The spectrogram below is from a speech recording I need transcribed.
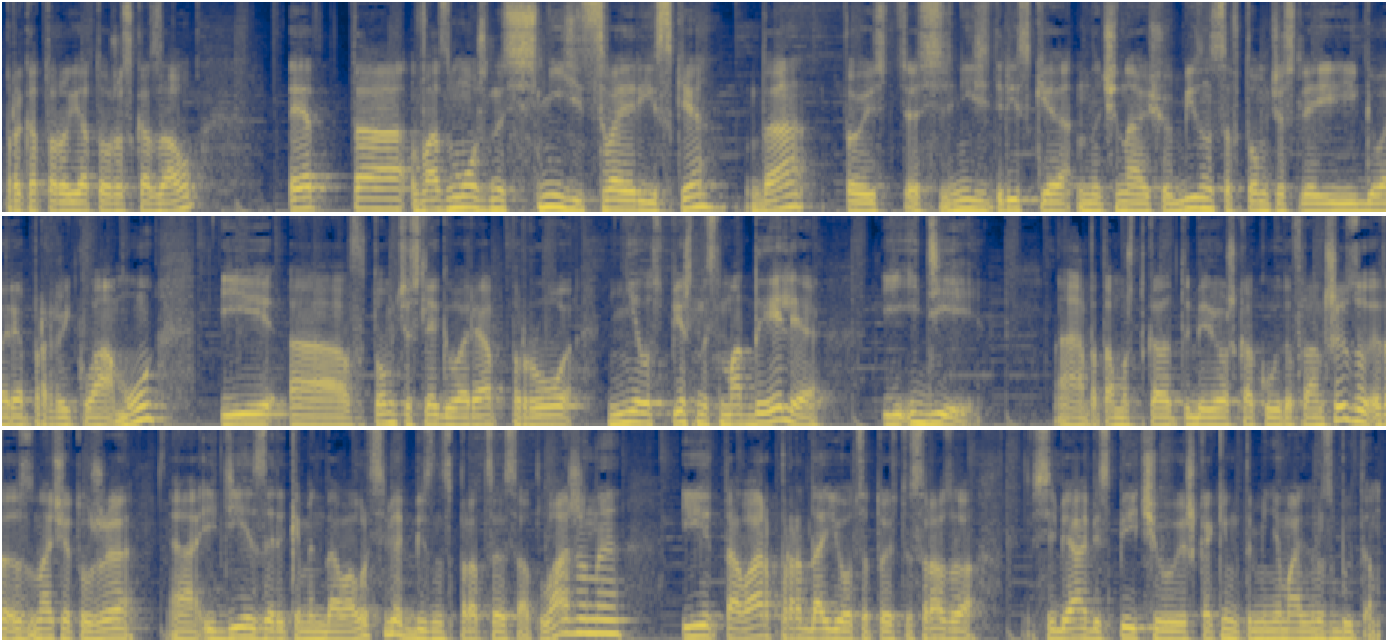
про которую я тоже сказал это возможность снизить свои риски, да, то есть снизить риски начинающего бизнеса, в том числе и говоря про рекламу, и э, в том числе говоря про неуспешность модели и идеи. А, потому что когда ты берешь какую-то франшизу, это значит уже а, идея зарекомендовала себя, бизнес-процессы отлажены, и товар продается, то есть ты сразу себя обеспечиваешь каким-то минимальным сбытом.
